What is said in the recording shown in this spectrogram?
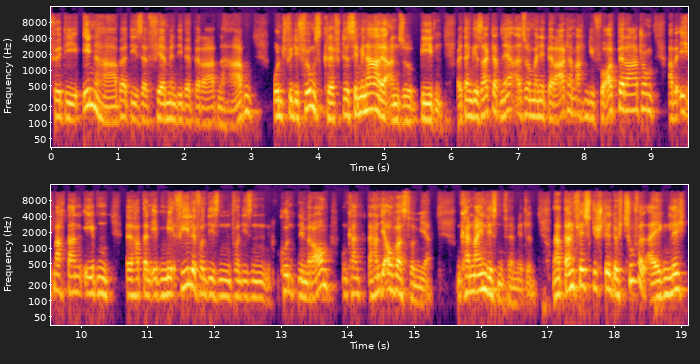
für die Inhaber dieser Firmen, die wir beraten haben und für die Führungskräfte Seminare anzubieten. Weil ich dann gesagt habe, ne, also meine Berater machen die Vorortberatung, aber ich mache dann eben, äh, habe dann eben mehr, viele von diesen, von diesen Kunden im Raum und kann, da haben die auch was von mir und kann mein Wissen vermitteln. Und habe dann festgestellt, durch Zufall eigentlich,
